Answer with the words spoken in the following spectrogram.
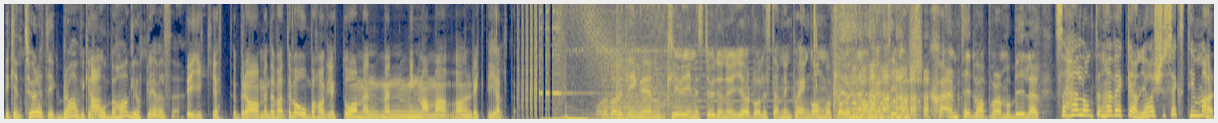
Vilken tur att det gick bra, vilken obehaglig upplevelse. Det gick jättebra, men det var, det var obehagligt då, men, men min mamma var en riktig hjälte. Och David Lindgren kliver in i studion och gör dålig stämning på en gång med att fråga hur många timmars skärmtid vi har på våra mobiler. Så här långt den här veckan, jag har 26 timmar,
